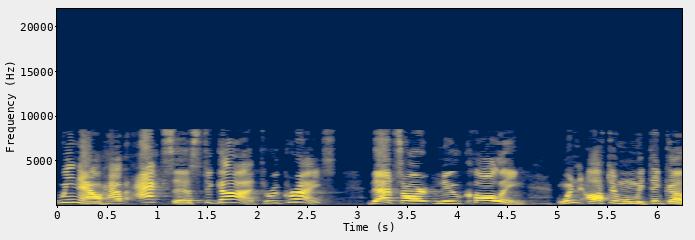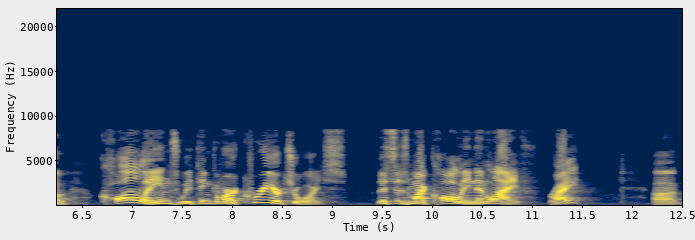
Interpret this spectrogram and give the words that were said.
We now have access to God through Christ. That's our new calling. When, often when we think of callings, we think of our career choice. This is my calling in life, right? Uh,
